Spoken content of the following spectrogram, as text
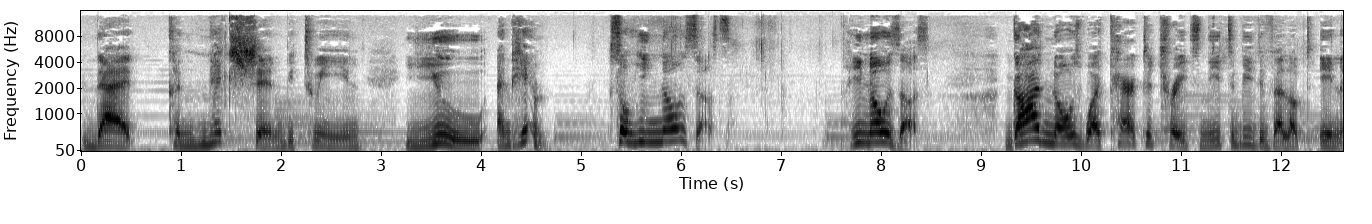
that connection between you and Him. So He knows us. He knows us. God knows what character traits need to be developed in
